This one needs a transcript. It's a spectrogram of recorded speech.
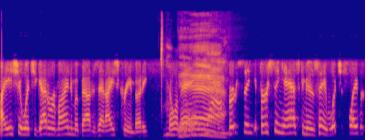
Aisha, what you got to remind him about is that ice cream, buddy. Tell him, yeah. hey, yeah. first thing, first thing you ask him is, hey, what's your flavor,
